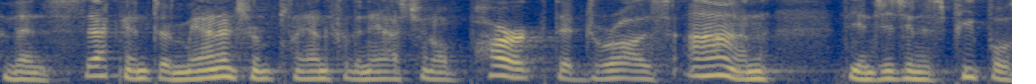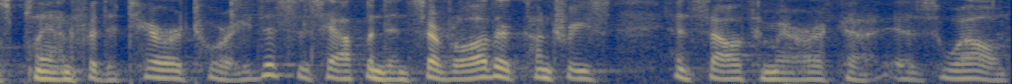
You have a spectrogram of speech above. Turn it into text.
and then second, a management plan for the national park that draws on the indigenous peoples plan for the territory. This has happened in several other countries in South America as well.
